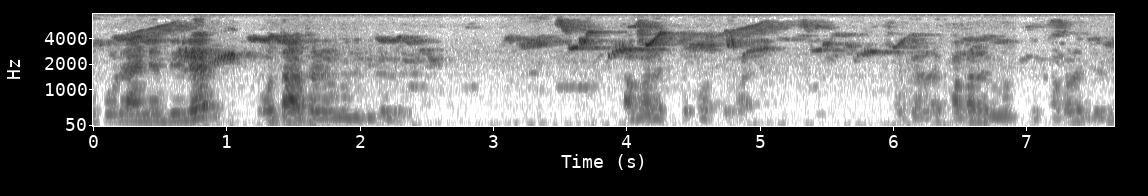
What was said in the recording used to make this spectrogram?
উপরে এনে দিলে ও তাড়াতাড়ি মধ্যে ঢুকে যাবে আবার একটু কষ্ট হয় এই কারণে খাবারের মধ্যে খাবারের জন্য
